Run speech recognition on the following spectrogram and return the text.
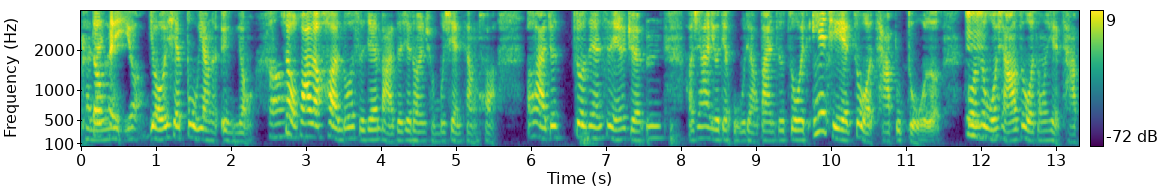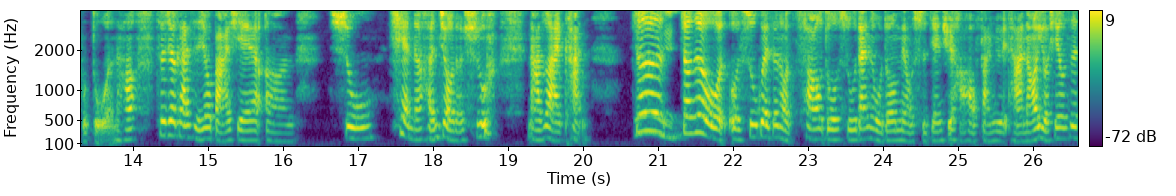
可能都可以用。有一些不一样的运用，所以我花了很多时间把这些东西全部线上化。后来就做这件事情，就觉得嗯，好像有点无聊，不然就做一点，因为其实也做的差不多了，或者是我想要做的东西也差不多了，然后所以就开始又把一些嗯书欠了很久的书 拿出来看，就是就是我我书柜真的有超多书，但是我都没有时间去好好翻阅它，然后有些又是。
